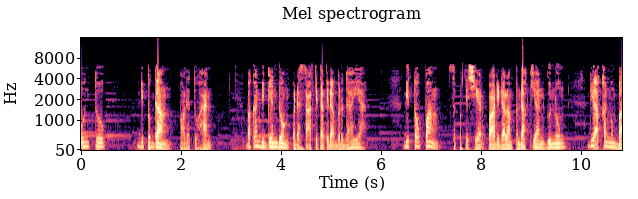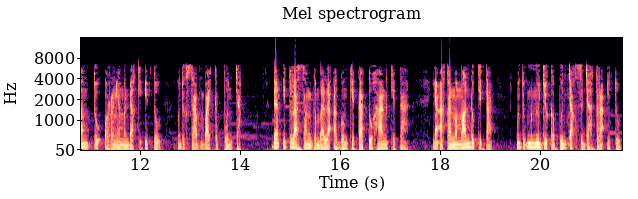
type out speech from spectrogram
untuk dipegang oleh Tuhan, bahkan digendong pada saat kita tidak berdaya, ditopang seperti Sherpa di dalam pendakian gunung, dia akan membantu orang yang mendaki itu untuk sampai ke puncak. Dan itulah Sang Gembala Agung kita, Tuhan kita, yang akan memandu kita untuk menuju ke puncak sejahtera itu,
